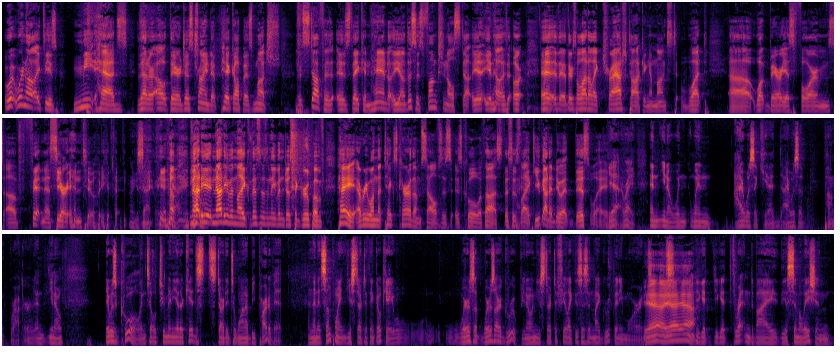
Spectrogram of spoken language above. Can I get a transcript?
We're not like these meatheads that are out there just trying to pick up as much stuff as, is they can handle. You know, this is functional stuff. You, you know, or uh, there's a lot of like trash talking amongst what uh, what various forms of fitness you're into even Exactly. you know Yeah, and not people- even not even like this isn't even just a group of hey everyone that takes care of themselves is is cool with us this is like you got to do it this way Yeah, right. And you know, when when I was a kid, I was a punk rocker, and you know, it was cool until too many other kids started to want to be part of it. And then at some point, you start to think, okay, well, where's a, where's our group? You know, and you start to feel like this isn't my group anymore. And yeah it's- yeah yeah You get you get threatened by the assimilation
